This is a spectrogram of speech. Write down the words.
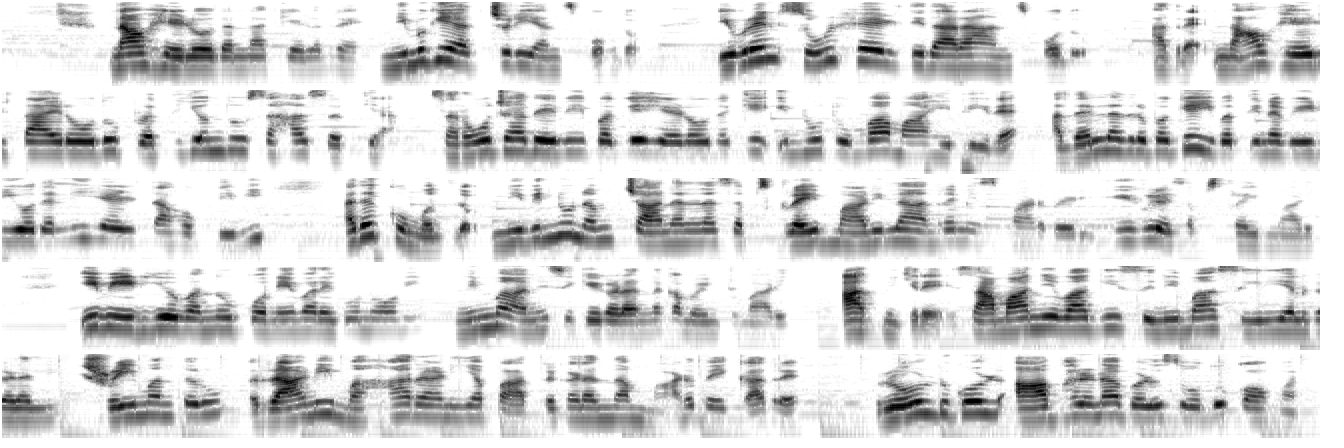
ನಾವ್ ಹೇಳೋದನ್ನ ಕೇಳಿದ್ರೆ ನಿಮಗೆ ಅಚ್ಚರಿ ಅನ್ಸ್ಬಹುದು. ಇವ್ರೇನ್ ಸುಳ್ಳು ಹೇಳ್ತಿದಾರಾ ಅನ್ಸ್ಬೋದು ಆದ್ರೆ ನಾವ್ ಹೇಳ್ತಾ ಇರೋದು ಪ್ರತಿಯೊಂದು ಸಹ ಸತ್ಯ. ಸರೋಜಾದೇವಿ ಬಗ್ಗೆ ಹೇಳೋದಕ್ಕೆ ಇನ್ನೂ ತುಂಬಾ ಮಾಹಿತಿ ಇದೆ. ಅದೆಲ್ಲದ್ರ ಬಗ್ಗೆ ಇವತ್ತಿನ ವಿಡಿಯೋದಲ್ಲಿ ಹೇಳ್ತಾ ಹೋಗ್ತೀವಿ. ಅದಕ್ಕೂ ಮೊದಲು ನೀವಿನ್ನೂ ನಮ್ ಚಾನೆಲ್ನ ಸಬ್ಸ್ಕ್ರೈಬ್ ಮಾಡಿಲ್ಲ ಅಂದ್ರೆ ಮಿಸ್ ಮಾಡಬೇಡಿ. ಈಗಲೇ ಸಬ್ಸ್ಕ್ರೈಬ್ ಮಾಡಿ. ಈ ವಿಡಿಯೋವನ್ನು ಕೊನೆವರೆಗೂ ನೋಡಿ, ನಿಮ್ಮ ಅನಿಸಿಕೆಗಳನ್ನ ಕಮೆಂಟ್ ಮಾಡಿ. ಆತ್ಮೀಯರೇ ಸಾಮಾನ್ಯವಾಗಿ ಸಿನಿಮಾ ಸೀರಿಯಲ್ಗಳಲ್ಲಿ ಶ್ರೀಮಂತರು ರಾಣಿ ಮಹಾರಾಣಿಯ ಪಾತ್ರಗಳನ್ನ ಮಾಡಬೇಕಾದ್ರೆ ರೋಲ್ಡ್ ಗೋಲ್ಡ್ ಆಭರಣ ಬಳಸೋದು ಕಾಮನ್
